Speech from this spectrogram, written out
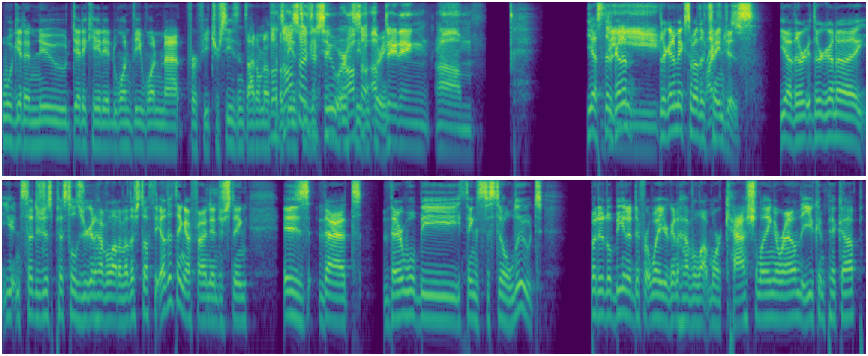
we'll get a new dedicated one v one map for future seasons. I don't know if well it's it'll be in season two we're or also season three. updating um Yes, they're gonna they're gonna make some other rifles. changes. Yeah, they're they're gonna you, instead of just pistols, you're gonna have a lot of other stuff. The other thing I find interesting is that there will be things to still loot, but it'll be in a different way. You're gonna have a lot more cash laying around that you can pick up.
